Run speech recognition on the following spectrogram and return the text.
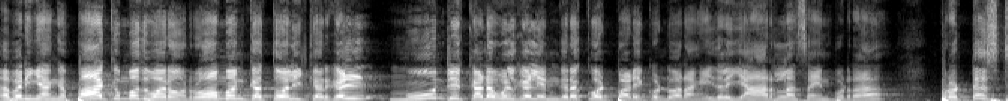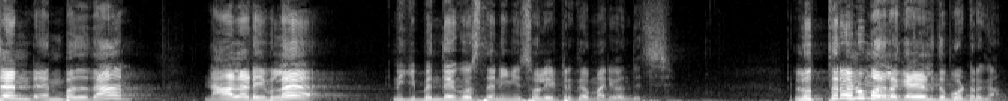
அப்போ நீங்கள் அங்கே பார்க்கும்போது வரும் ரோமன் கத்தோலிக்கர்கள் மூன்று கடவுள்கள் என்கிற கோட்பாடை கொண்டு வராங்க. இதில் யாரெல்லாம் சைன் போடுறா? புரொடெஸ்டண்ட் என்பது தான் நாளடைவில் இன்னைக்கு பெந்தே கோஸ்தை நீங்கள் சொல்லிட்டு இருக்கிற மாதிரி வந்துச்சு. லுத்திரனும் அதில் கையெழுத்து போட்டிருக்கான்.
